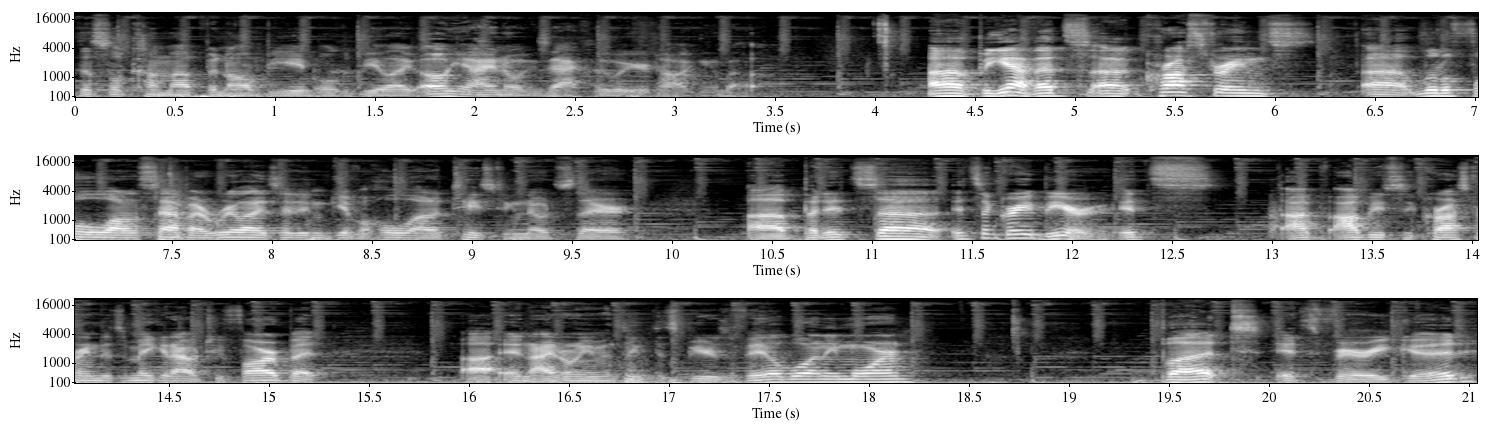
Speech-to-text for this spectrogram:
this will come up and I'll be able to be like, oh yeah, I know exactly what you're talking about. Uh, but yeah, that's uh, Kros Strains. Uh, little full, lot of sap. I realized I didn't give a whole lot of tasting notes there, uh, but it's uh, it's a great beer. It's ob- obviously Kros Strain doesn't make it out too far, but uh, and I don't even think this beer is available anymore. But it's very good,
